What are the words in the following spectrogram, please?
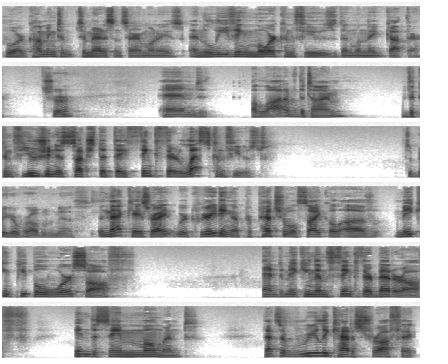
who are coming to, to medicine ceremonies and leaving more confused than when they got there. Sure. And a lot of the time, the confusion is such that they think they're less confused. It's a bigger problem, yes. In that case, right, we're creating a perpetual cycle of making people worse off and making them think they're better off in the same moment. That's a really catastrophic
